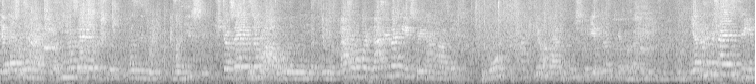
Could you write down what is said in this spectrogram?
Я що серед за вірші. що серед загалу нашого, ба- нашої батьківської громади був Я дуже пишаюся тим,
